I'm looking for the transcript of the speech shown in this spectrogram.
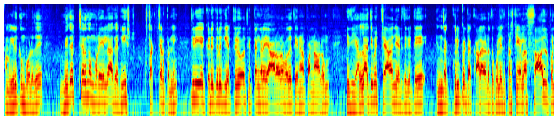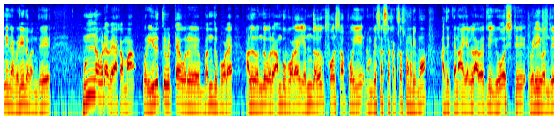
நம்ம இருக்கும் பொழுது மிகச்சிறந்த முறையில் அதை ரீஸ்ட் ஸ்ட்ரக்சர் பண்ணி திரியை கெடுக்கிறதுக்கு எத்தனையோ திட்டங்களை யாரோட வகுத்து என்ன பண்ணாலும் இது எல்லாத்தையுமே சேலஞ்ச் எடுத்துக்கிட்டு இந்த குறிப்பிட்ட காலகட்டத்துக்குள்ளே இந்த பிரச்சனைகள்லாம் சால்வ் பண்ணி நான் வெளியில் வந்து முன்னை விட வேகமாக ஒரு இழுத்து விட்ட ஒரு பந்து போல் அல்லது வந்து ஒரு அம்பு போல் எந்த அளவுக்கு ஃபோர்ஸாக போய் நம்ம பிஸ்னஸை சக்ஸஸ் பண்ண முடியுமோ அதுக்கு நான் எல்லா விதத்துலையும் யோசிச்சுட்டு வெளியே வந்து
